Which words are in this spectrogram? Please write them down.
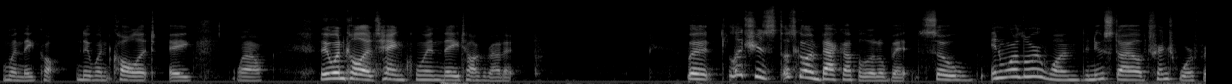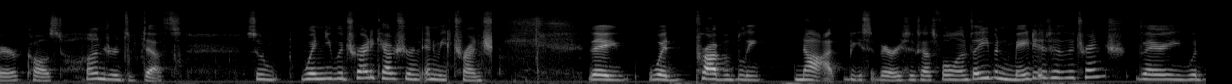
when they call they wouldn't call it a wow they wouldn't call it a tank when they talk about it. But let's just let's go and back up a little bit. So in World War One, the new style of trench warfare caused hundreds of deaths. So when you would try to capture an enemy trench, they would probably not be very successful. And if they even made it to the trench, they would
